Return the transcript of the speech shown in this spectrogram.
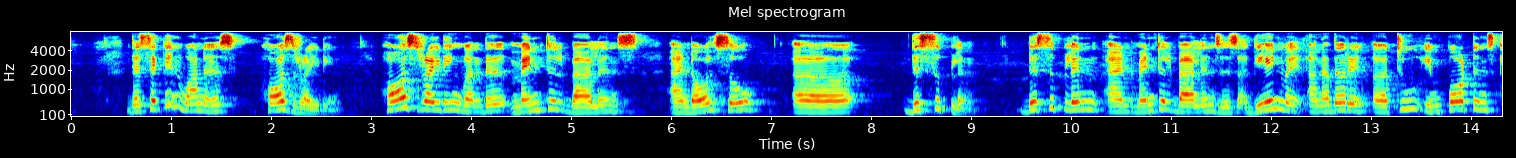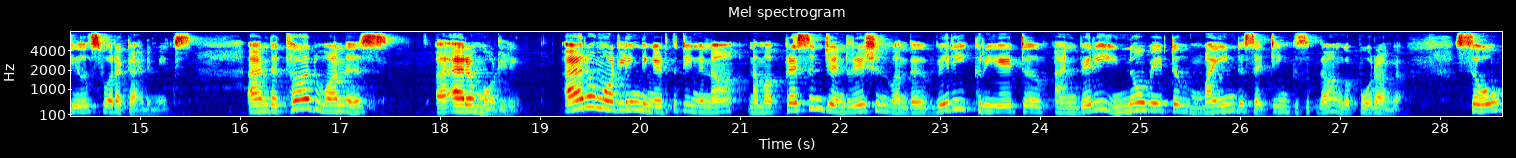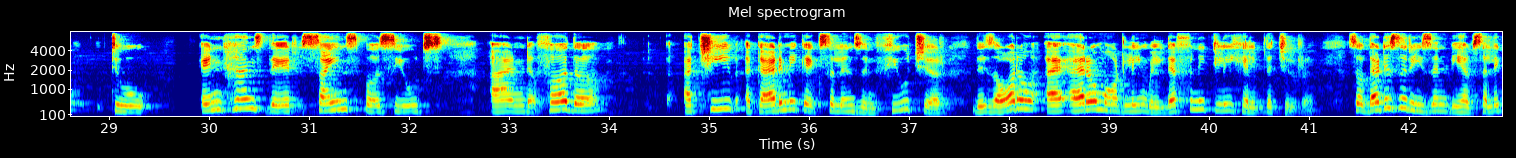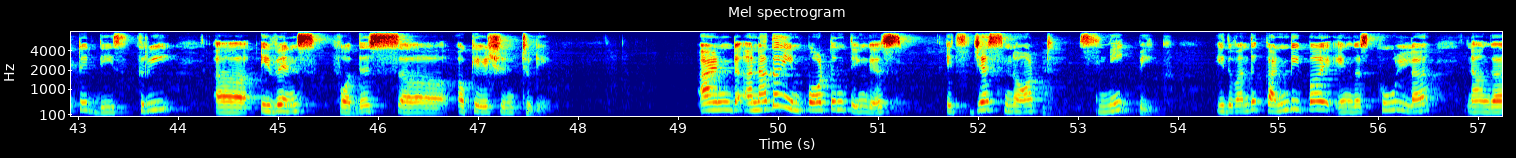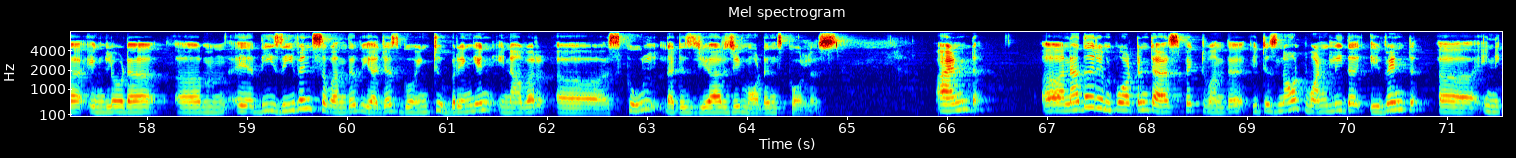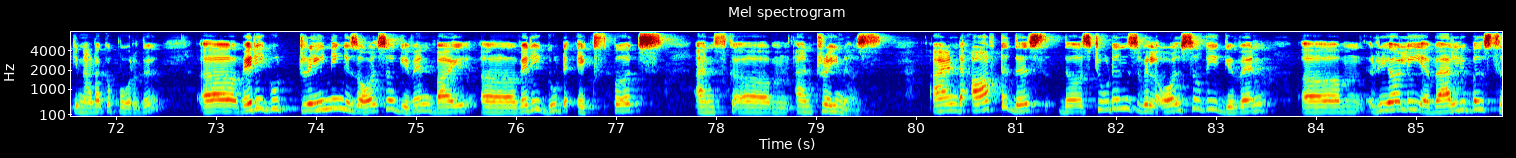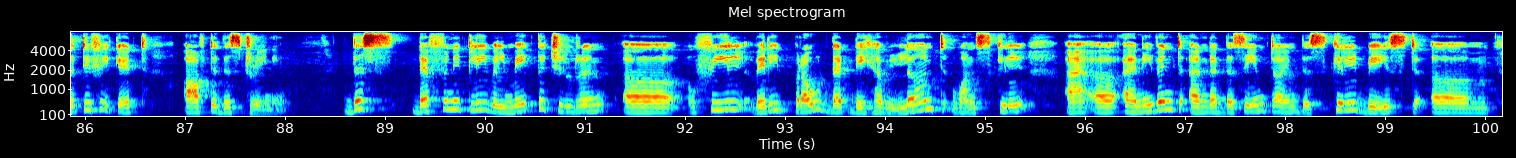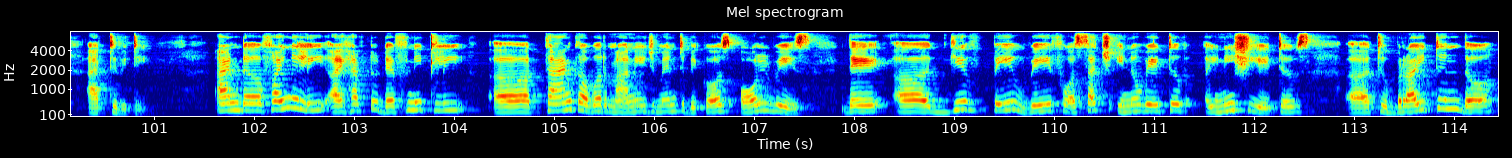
the second one is horse riding horse riding வந்து mental balance and also uh, discipline discipline and mental balance is again ve- another uh, two important skills for academics and the third one is uh, aero modeling aero modeling நீங்கள் எடுத்துட்டிங்கன்னா நம்ம present generation வந்து very creative and very innovative mind செட்டிங்ஸுக்கு தான் அங்கே போகிறாங்க so to enhance their science pursuits and further achieve academic excellence in future this aero, aero modeling will definitely help the children so that is the reason we have selected these three uh, events for this uh, occasion today And another important thing is it's just not sneak peek. இது வந்து கண்டிப்பாக எங்கள் ஸ்கூலில் நாங்கள் எங்களோட um, eh, these ஈவெண்ட்ஸை வந்து we are just going to bring in in our school that is GRG modern scholars and another important aspect வந்து it is not only the event இன்னைக்கு நடக்க போகிறது very good training is also given by very good experts and, um, and trainers. And after this, the students will also be given um, really a valuable certificate after this training. This definitely will make the children uh, feel very proud that they have learnt one skill, uh, uh an event, and at the same time the skill based um, activity. And uh, finally, I have to definitely uh, thank our management because always they uh, give pay way for such innovative initiatives uh, to brighten the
